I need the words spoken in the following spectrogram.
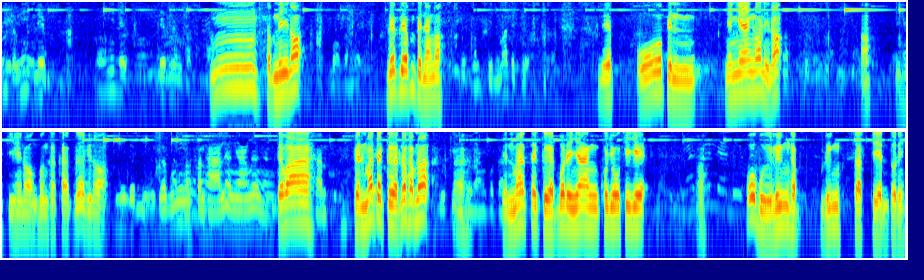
นี่ตรงนี้เล็บนี่เล็บเล็บหนึงครับอืมตำนี้เนาะเล็บเล็บมันเป็นหยังเนาะ มันเป็นมาแต่เกิด เล็บโอ้เป็นแยงๆเนาะนี่เนาะเอานี่ให้พี่ให้น้องเบิ่งคักๆเด้อพี่น้องนี่เล็บเดียวแต่ผมมีปัญหาเรื่องยางเรื่องหยังแต่ว่าเป็นมาแต่เกิดเนาะครับเนาะดูเก็บอ่าตัวหยังประกันเป็นมาแต่เกิดบ่ได้ย่างโคโยคิเยะอะโอ้บือลึงครับ ลึงชัดเจนตัวนี้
